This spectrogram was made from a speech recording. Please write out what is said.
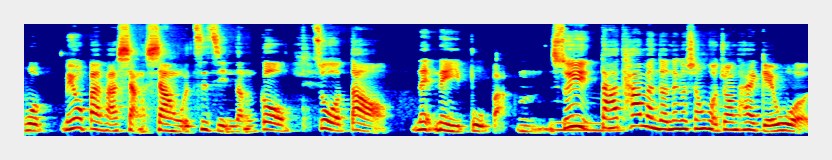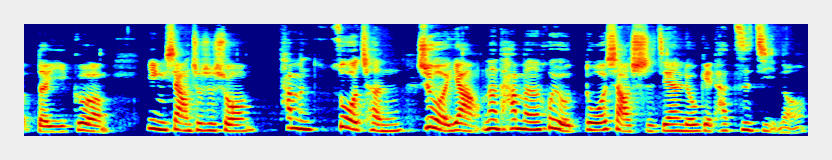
我没有办法想象我自己能够做到。那那一步吧，嗯，所以他他们的那个生活状态给我的一个印象就是说，他们做成这样，那他们会有多少时间留给他自己呢？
